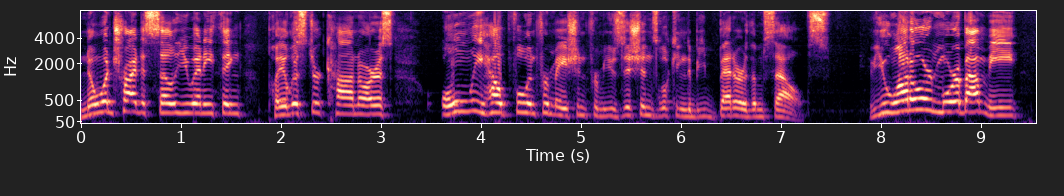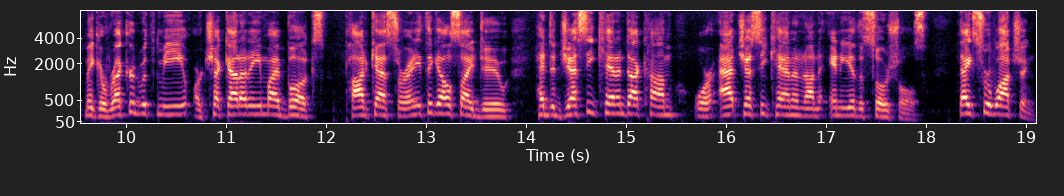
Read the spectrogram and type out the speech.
No one tried to sell you anything, playlist or con artists, only helpful information for musicians looking to be better themselves. If you want to learn more about me, make a record with me, or check out any of my books, podcasts, or anything else I do, head to jessecannon.com or at jessecannon on any of the socials. Thanks for watching.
